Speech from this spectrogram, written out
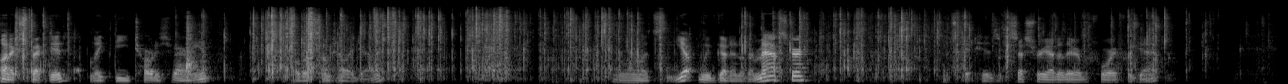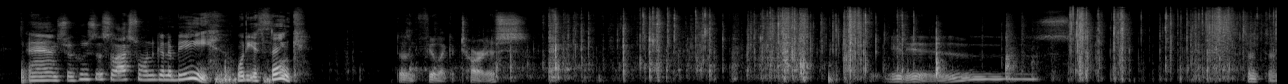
unexpected, like the TARDIS variant. Although somehow I doubt it. And let's see. Yep, we've got another Master. Let's get his accessory out of there before I forget. And so who's this last one going to be? What do you think? Doesn't feel like a TARDIS. It is... Dun, dun,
